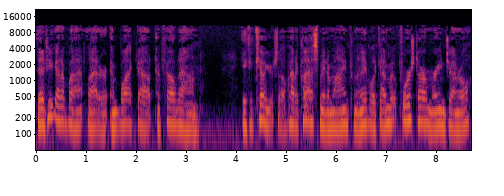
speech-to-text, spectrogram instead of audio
that if you got up on that ladder and blacked out and fell down, you could kill yourself. I had a classmate of mine from the Naval Academy, a four-star Marine general,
